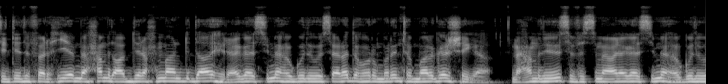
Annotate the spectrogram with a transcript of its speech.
sideed farxiye maxamed cabdiraxmaan daahir agaasimaha guud ee wasaaradda horumarinta maalgashiga maxamed yuusuf ismaaciil agaasimaha guud ee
